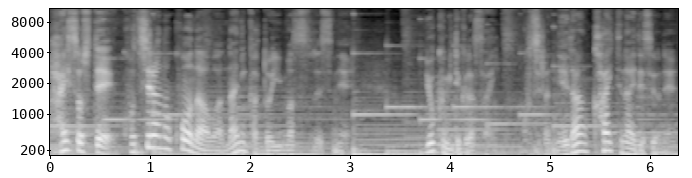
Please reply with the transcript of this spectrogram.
はいそしてこちらのコーナーは何かと言いますとですねよく見てください。こちら値段書いてないですよね。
